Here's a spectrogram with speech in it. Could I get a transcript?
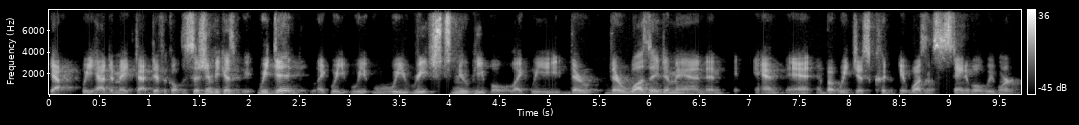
yeah we had to make that difficult decision because we, we did like we we we reached new people like we there there was a demand and and, and but we just couldn't it wasn't sustainable we weren't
